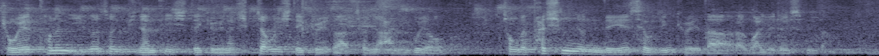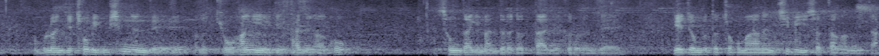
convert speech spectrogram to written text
교회 터는 이것은 비잔틴 시대 교회나 십자군 시대 교회가 전혀 아니고요. 1980년대에 세워진 교회다라고 알려져 있습니다. 물론 이제 1960년대에 어느 교황이 여기를 단정하고 성당이 만들어졌다 이제 그러는데 예전부터 조그마한 집이 있었다고 합니다.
